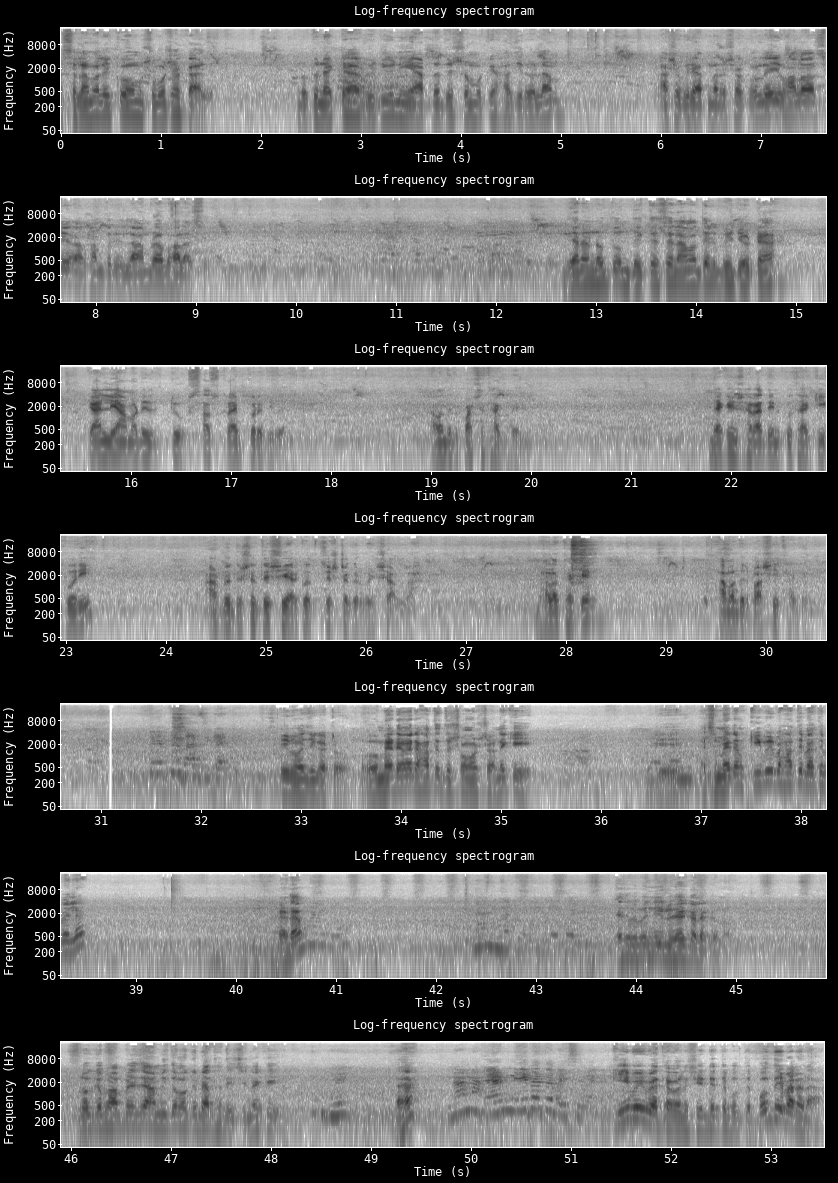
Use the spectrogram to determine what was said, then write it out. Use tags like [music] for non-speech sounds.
আসসালামু আলাইকুম, শুভ সকাল। নতুন একটা ভিডিও নিয়ে আপনাদের সম্মুখে হাজির হলাম। আশা করি আপনারা সকলেই ভালো আছেন, আলহামদুলিল্লাহ আমরাও ভালো আছি। যারা নতুন দেখতেছেন আমাদের ভিডিওটা কাইন্ডলি আমাদের একটু সাবস্ক্রাইব করে দিবেন। আমাদের পাশে থাকবেন। দেখেন সারাদিন কোথায় কি করি। আপনাদের সাথে শেয়ার করতে চেষ্টা করবেন ইনশাল্লাহ ভালো থাকেন। আমাদের পাশেই থাকেন পেঁপে কাটো। ও ম্যাডামের হাতে তো সমস্যা নাকি? জি। আচ্ছা ম্যাডাম কীভাবে হাতে ব্যথা পেলে? ম্যাডাম? এতভাবে নীল হয়ে গেল কেন? লোকে ভাববে যে আমি তোমাকে ব্যথা দিচ্ছি নাকি? হ্যাঁ? কীভাবে ব্যথা বলে সেটাতে বলতে বলতেই পারে না।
